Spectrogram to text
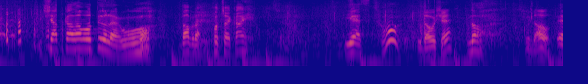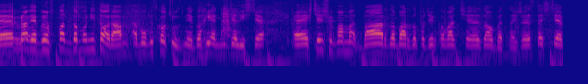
Siatka na motyle. Ua. Dobra, poczekaj. Jest. Udało się? No, Udało. e, prawie bym wpadł do monitora, albo wyskoczył z niego, jak widzieliście. E, chcieliśmy Wam bardzo, bardzo podziękować e, za obecność, że jesteście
